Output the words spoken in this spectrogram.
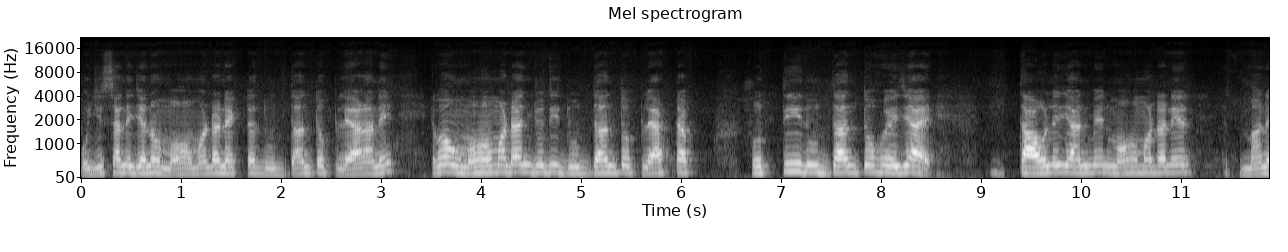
পজিশানে যেন মোহামেডান একটা দুর্দান্ত প্লেয়ার আনে এবং মোহামেডান যদি দুর্দান্ত প্লেয়ারটা সত্যিই দুর্দান্ত হয়ে যায়, তাহলে জানবেন মোহামেডানের মানে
